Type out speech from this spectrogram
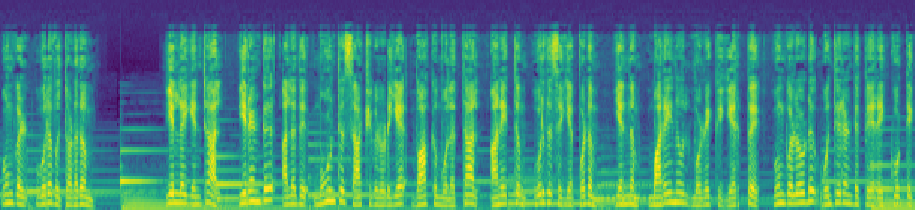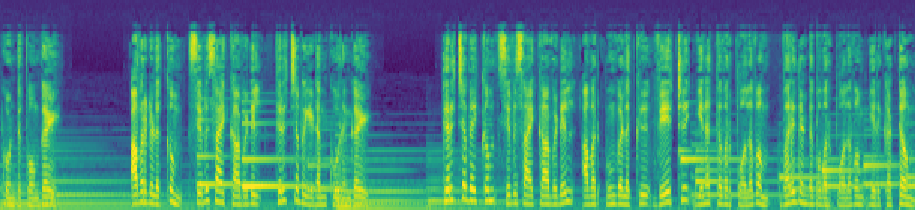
உங்கள் உறவு தொடரும். இல்லை என்றால் இரண்டு அல்லது மூன்று சாட்சிகளுடைய வாக்குமூலத்தால் அனைத்தும் உறுதி செய்யப்படும் என்னும் மறைநூல் மொழிக்கு ஏற்ப உங்களோடு ஒன்றிரண்டு பேரை கூட்டிக் கொண்டு போங்கள். அவர்களுக்கும் செவிசாய்க்காவிடில் திருச்சபையிடம் கூறுங்கள். திருச்சபைக்கும் செவிசாய்க்காவிடில் அவர் உங்களுக்கு வேற்று இனத்தவர் போலவும் வரிதண்டுபவர் போலவும் இருக்கட்டும்.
